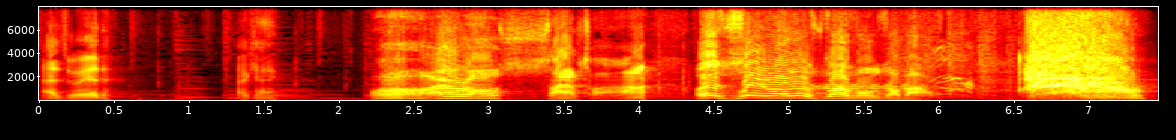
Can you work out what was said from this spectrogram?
That's weird. Okay. Oh, hello, Santa. Let's see what this level's about. Ow!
